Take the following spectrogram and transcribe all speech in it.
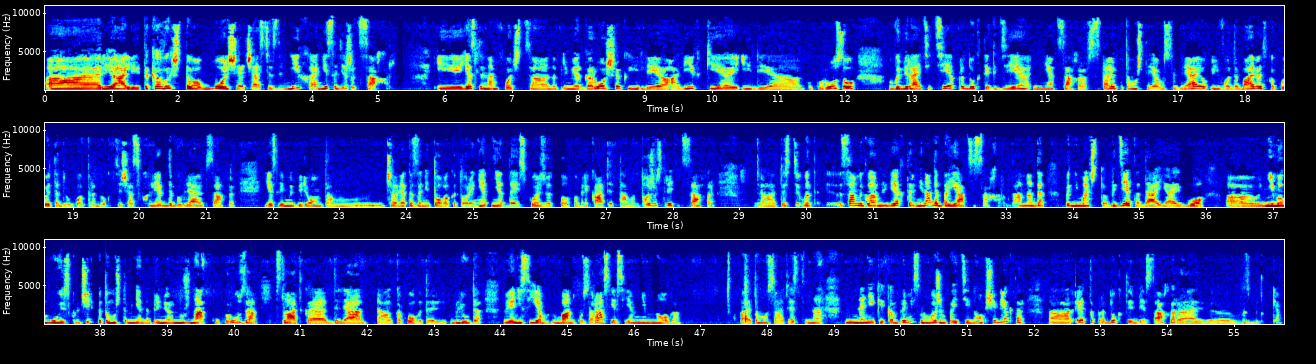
а, реалии таковы, что большая часть из них, они содержат сахар. И если нам хочется, например, горошек или оливки или кукурузу, выбирайте те продукты, где нет сахара в составе, потому что, я вас уверяю, его добавят в какой-то другой продукт. Сейчас в хлеб добавляют сахар. Если мы берем там человека занятого, который нет-нет, да использует полуфабрикаты, там он тоже встретит сахар. А, то есть вот э, самый главный вектор, не надо бояться сахара, да, надо понимать, что где-то, да, я его э, не могу исключить, потому что мне, например, нужна кукуруза сладкая для э, какого-то блюда, но я не съем банку за раз, я съем немного. Поэтому, соответственно, на некий компромисс мы можем пойти. Но общий вектор э, это продукты без сахара э, в избытке.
